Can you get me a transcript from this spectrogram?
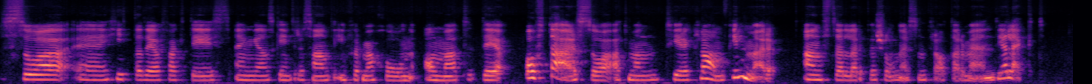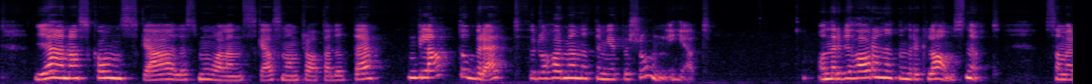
så eh, hittade jag faktiskt en ganska intressant information om att det ofta är så att man till reklamfilmer anställer personer som pratar med en dialekt. Gärna skånska eller småländska så man pratar lite glatt och brett för då har man lite mer personlighet. Och när vi har en liten reklamsnutt som är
